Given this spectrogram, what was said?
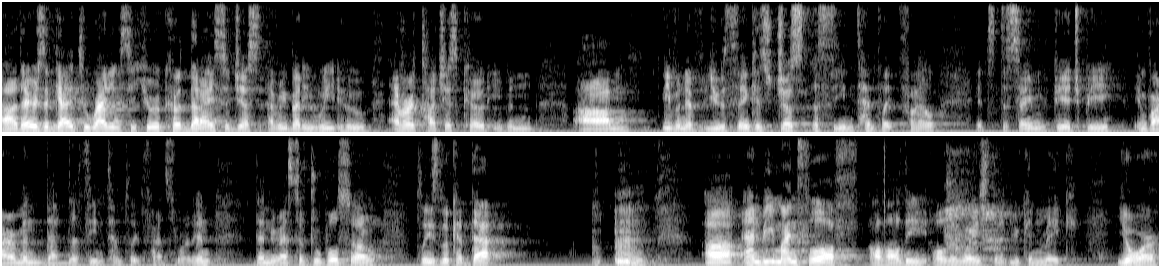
Uh, there is a guide to writing secure code that I suggest everybody read who ever touches code, even, um, even if you think it's just a theme template file. It's the same PHP environment that the theme template files run in. than the rest of Drupal. So please look at that. uh, and be mindful of, of all, the, all the ways that you can make your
